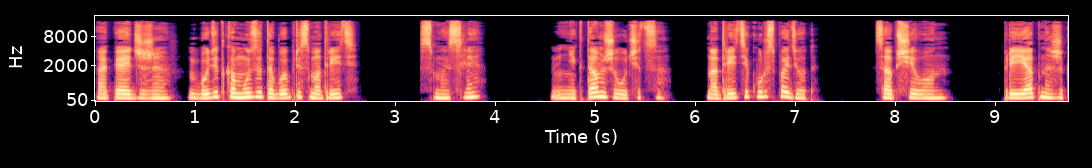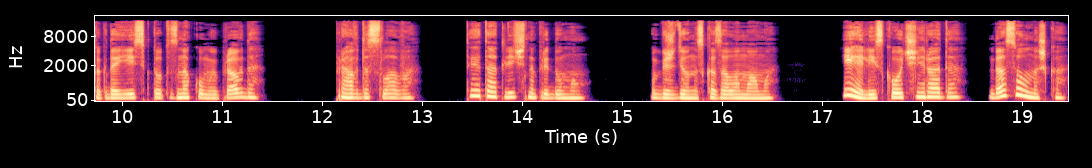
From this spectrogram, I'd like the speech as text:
Опять же, будет кому за тобой присмотреть. В смысле? Ник там же учится. На третий курс пойдет, сообщил он. Приятно же, когда есть кто-то знакомый, правда? Правда, Слава. Ты это отлично придумал убежденно сказала мама. И Алиска очень рада. Да, солнышко?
